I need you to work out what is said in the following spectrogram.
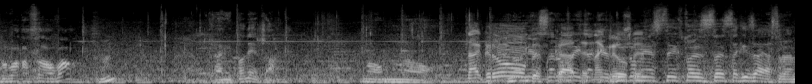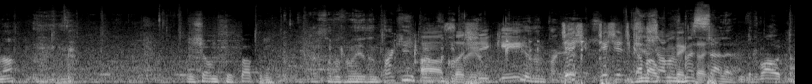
Była ta serowa? A mi podjeżdża. No. No. Na No grubym mięsnerowej katę, na takie dużo grubym. mięsnych, to jest, to jest taki zajazd trochę, no. 10. Patryk. Ja sobie wezmę jeden taki, to O, tylko to sosiki. Jeden taki. 10, 10 Wjeżdżamy kawałków w jak coś. bestseller. Drwalka.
